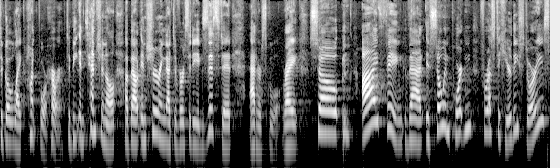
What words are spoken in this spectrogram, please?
to go like hunt for her, to be intentional about ensuring that diversity existed at her school, right? So I think that it's so important for us to hear these stories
